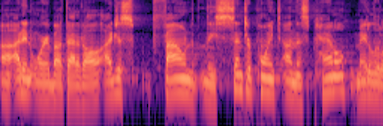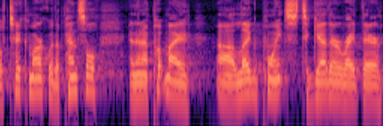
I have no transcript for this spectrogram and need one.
Uh, I didn't worry about that at all. I just found the center point on this panel, made a little tick mark with a pencil, and then I put my uh, leg points together right there.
